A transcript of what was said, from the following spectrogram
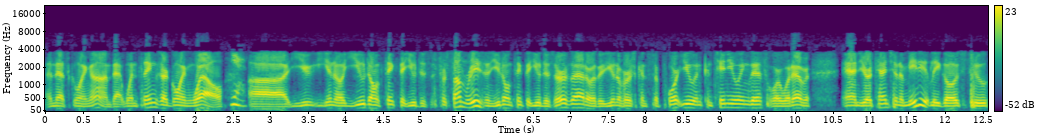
and that's going on, that when things are going well, Yes. uh, you you know you don't think that you des- for some reason you don't think that you deserve that, or the universe can support you in continuing this, or whatever, and your attention immediately goes to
